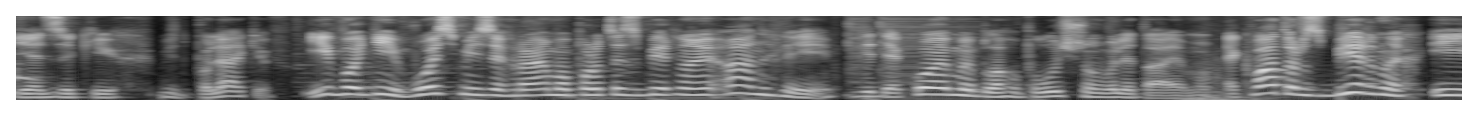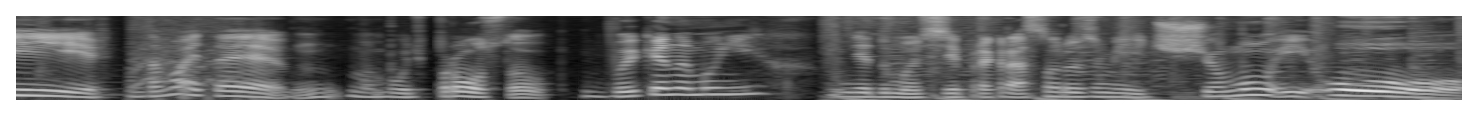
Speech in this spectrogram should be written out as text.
5 з яких від поляків. І в одній восьмій зіграємо проти збірної Англії, від якої ми благополучно вилітаємо. Екватор збірних, і давайте, мабуть, просто викинемо їх. Я думаю, всі прекрасно розуміють, чому. І о,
